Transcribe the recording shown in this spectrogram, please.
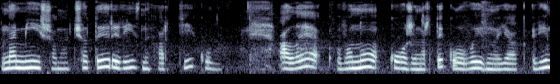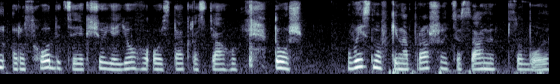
намішано чотири різних артикули, але воно, кожен артикул видно, як він розходиться, якщо я його ось так розтягую. Тож, Висновки напрашуються самі собою.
